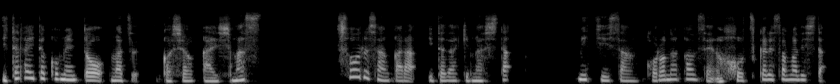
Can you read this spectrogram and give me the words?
いただいたコメントをまずご紹介します。ソウルさんからいただきました。ミッチーさん、コロナ感染お疲れ様でした。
